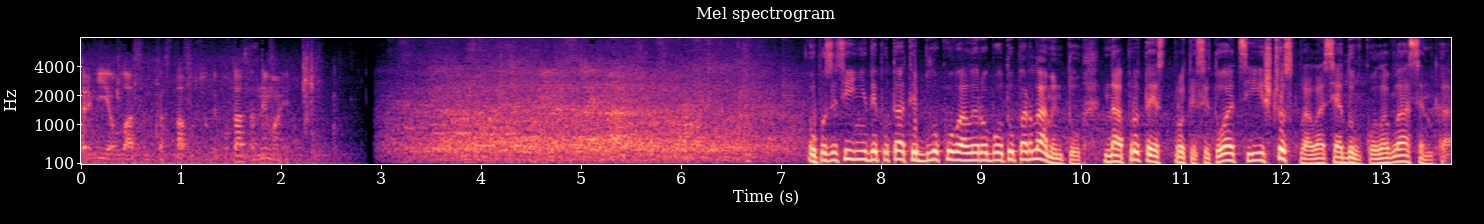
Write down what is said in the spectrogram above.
Сергія Власенка статусу депутата немає. Опозиційні депутати блокували роботу парламенту на протест проти ситуації, що склалася довкола Власенка.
